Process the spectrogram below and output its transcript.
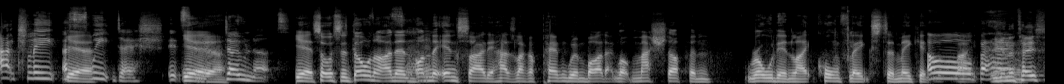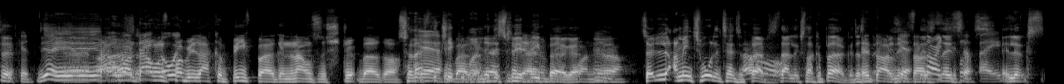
actually a Yeah. sweet dish. It's Yeah. a donut. Yeah, so it's a donut, and then on the inside it has like a penguin bar that got mashed up and rolled in like cornflakes to make it Oh, look like but- You gonna um, taste it? chicken. Yeah, yeah, yeah. yeah. That, one, that one's Oh, probably like a beef burger, and that one's a strip burger. So that's Yeah. the chicken one, but Yeah, this would be a yeah, beef burger. one, yeah. So, I mean, to all intents and purposes, oh. that looks like a burger, doesn't it? It does, I mean, it does. There's- there's- It looks,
